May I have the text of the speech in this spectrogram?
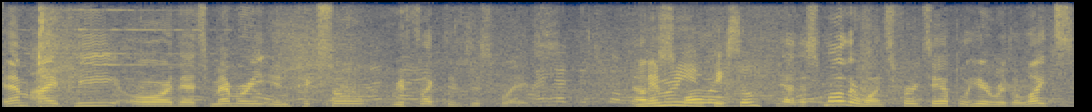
MIP, or that's memory in pixel reflective displays. Now, the Memory in pixel? Yeah, the smaller ones, for example, here where the light's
